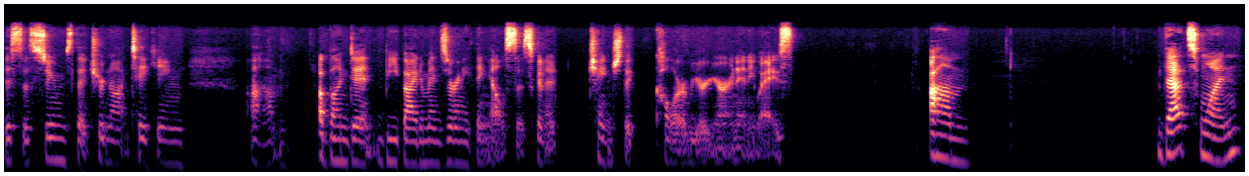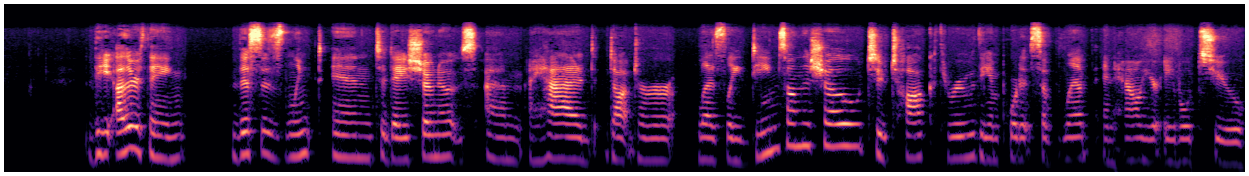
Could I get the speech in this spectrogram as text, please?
This assumes that you're not taking um, abundant B vitamins or anything else that's going to change the color of your urine, anyways. Um, that's one. The other thing, this is linked in today's show notes. Um, I had Dr. Leslie Deems on the show to talk through the importance of lymph and how you're able to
